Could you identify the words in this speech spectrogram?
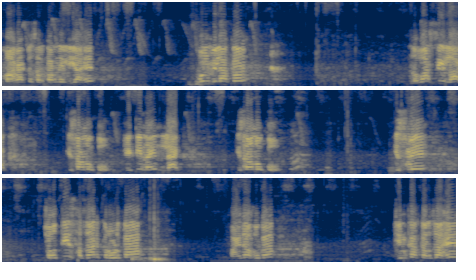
महाराष्ट्र सरकार ने लिया है। कुल मिलाकर नवासी लाख किसानों को 89 लाख किसानों को इसमें चौतीस हज़ार करोड़ का फ़ायदा होगा। जिनका कर्जा है,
